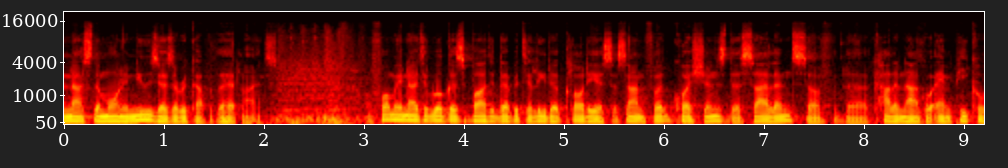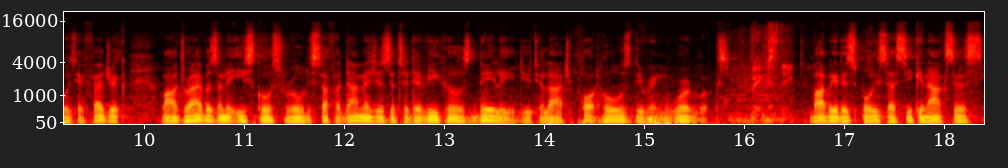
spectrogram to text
And that's the morning news as a recap of the headlines. Former United Workers' Party Deputy Leader Claudius Sanford questions the silence of the Kalinago MP Cozier Frederick, while drivers on the East Coast Road suffer damages to their vehicles daily due to large potholes during roadworks. Barbados police are seeking access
